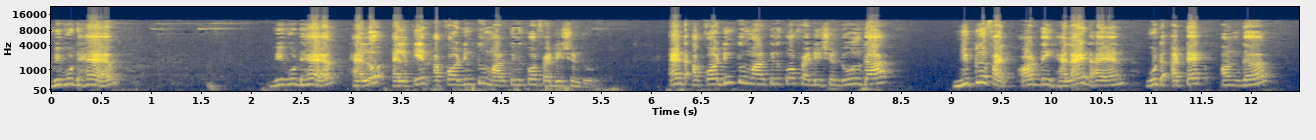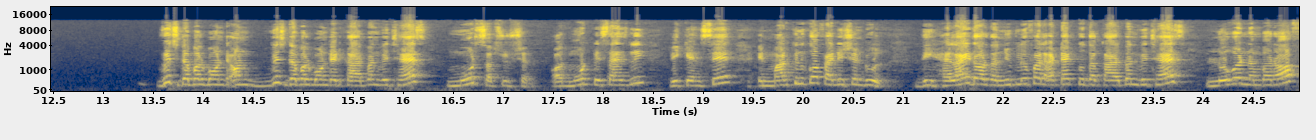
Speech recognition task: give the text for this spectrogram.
we would have we would have halo alkane according to Markovnikov addition rule. And according to Markovnikov addition rule, the nucleophile or the halide ion would attack on the which double bond on which double bonded carbon which has more substitution or more precisely we can say in Markovnikov addition rule the halide or the nucleophile attack to the carbon which has lower number of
